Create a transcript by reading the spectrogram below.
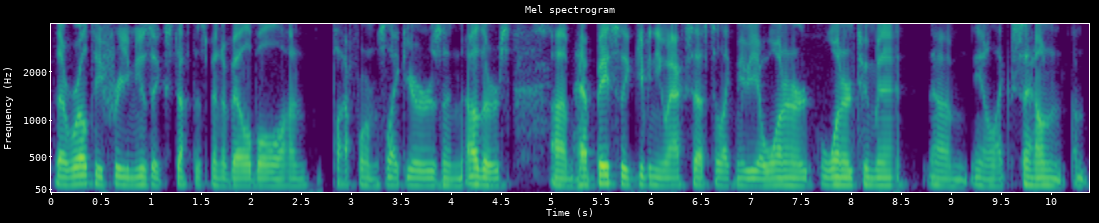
the royalty-free music stuff that's been available on platforms like yours and others um, have basically given you access to like maybe a one or one or two minute, um, you know, like sound um,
